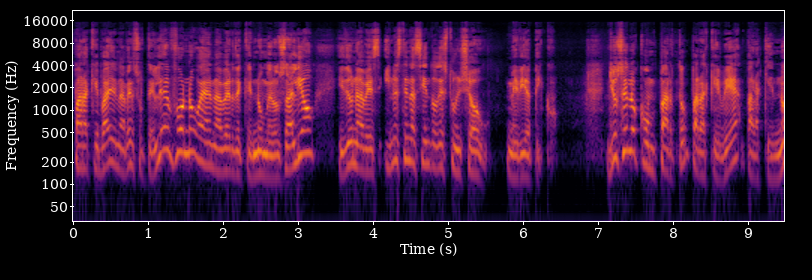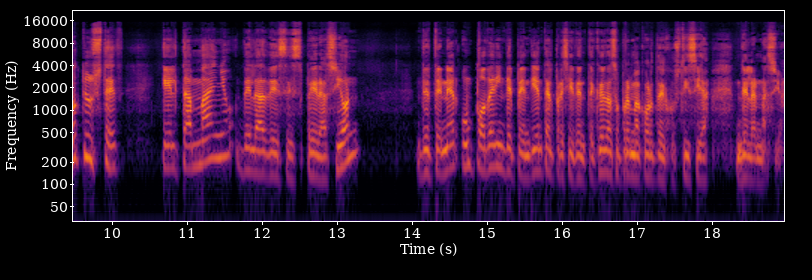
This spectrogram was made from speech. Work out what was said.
Para que vayan a ver su teléfono, vayan a ver de qué número salió y de una vez, y no estén haciendo de esto un show mediático. Yo se lo comparto para que vea, para que note usted el tamaño de la desesperación de tener un poder independiente al presidente, que es la Suprema Corte de Justicia de la Nación.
